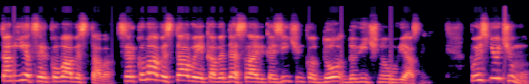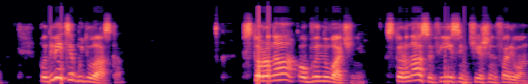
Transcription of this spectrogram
Там є циркова вистава. Циркова вистава, яка веде Славіка Зінченко до довічного ув'язнення. Поясню чому. Подивіться, будь ласка, сторона обвинувачення, сторона Софії Семчишин Фаріон,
